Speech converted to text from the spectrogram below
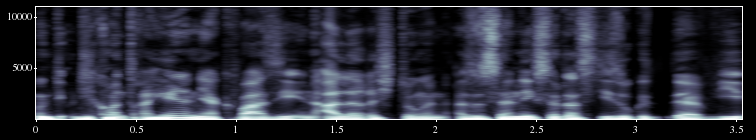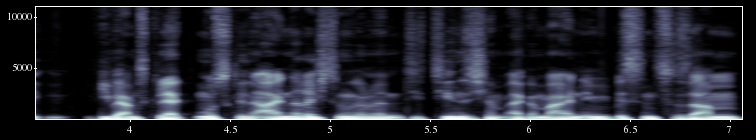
und die, die kontrahieren ja quasi in alle Richtungen. Also es ist ja nicht so, dass die so äh, wie, wie beim Skelettmuskel in eine Richtung, sondern die ziehen sich im Allgemeinen irgendwie ein bisschen zusammen.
